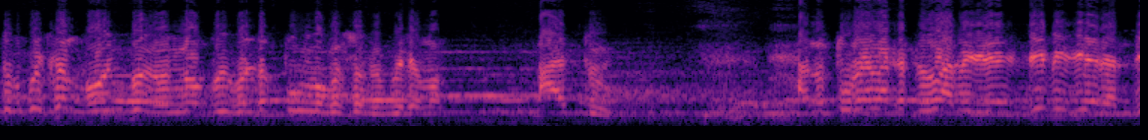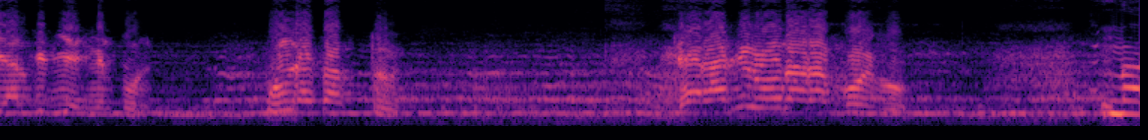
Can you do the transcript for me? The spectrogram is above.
তোর নব্বই ঘণ্টা তোর লোকের আয় তুই আর তোর এলাকাতে আমি দিয়ে দিয়ে তোর তুই আরাম না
